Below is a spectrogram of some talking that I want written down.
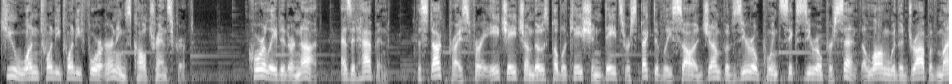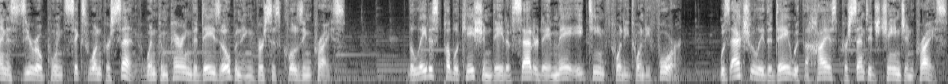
Q1 2024 earnings call transcript. Correlated or not, as it happened, the stock price for AHH on those publication dates respectively saw a jump of 0.60% along with a drop of minus 0.61% when comparing the day's opening versus closing price. The latest publication date of Saturday, May 18, 2024, was actually the day with the highest percentage change in price.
